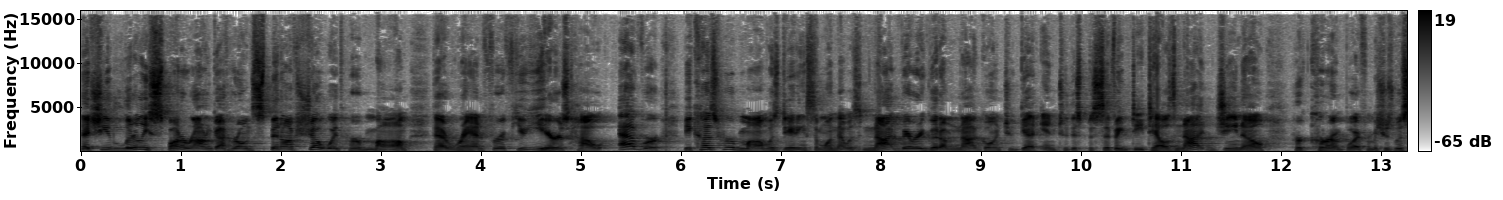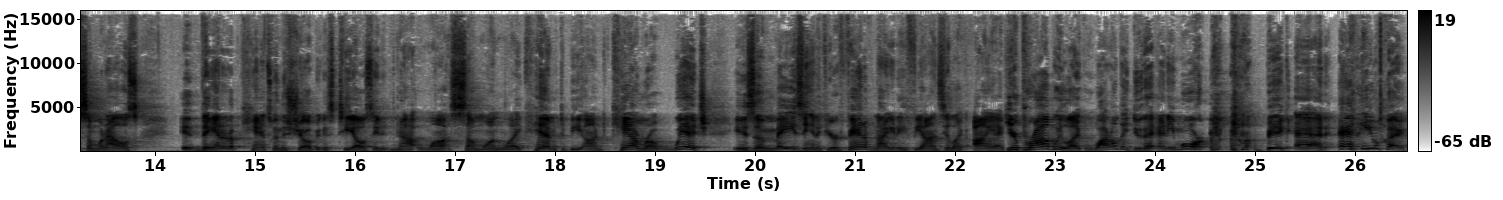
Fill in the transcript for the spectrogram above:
that she literally spun around and got her own spin-off show with her mom that ran for a few years. However, because her mom was dating someone that was not very good, I'm not going to get into the specific details, not Geno, her current boyfriend, but she was with someone else it, they ended up canceling the show because TLC did not want someone like him to be on camera, which is amazing. And if you're a fan of 90 Day Fiancé like I am, you're probably like, why don't they do that anymore? Big ad. Anyway,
